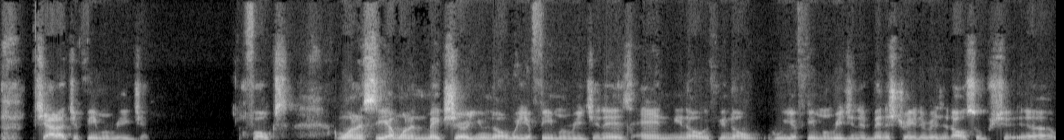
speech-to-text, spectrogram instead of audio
shout out your FEMA region. Folks, I want to see, I want to make sure you know where your FEMA region is. And, you know, if you know who your FEMA region administrator is, it also should, uh,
